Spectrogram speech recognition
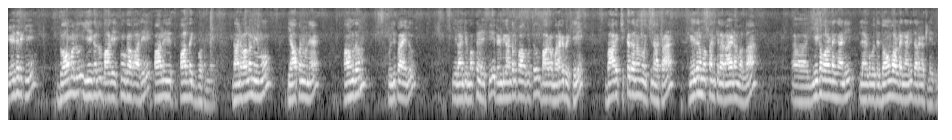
గేదెలకి దోమలు ఈగలు బాగా ఎక్కువ కావాలి. పాలు పాలు తగ్గిపోతున్నాయి. దానివల్ల మేము యాప నూనె ఆముదం ఉల్లిపాయలు ఇలాంటి మొత్తం వేసి రెండు గంటల పాగుట్టు బాగా మరగబెట్టి బాగా చిక్కదనం వచ్చినాక గేదెల మొత్తానికి ఇలా రాయడం వల్ల ఈగ వాడడం కానీ లేకపోతే దోమ వాడడం కానీ జరగట్లేదు.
